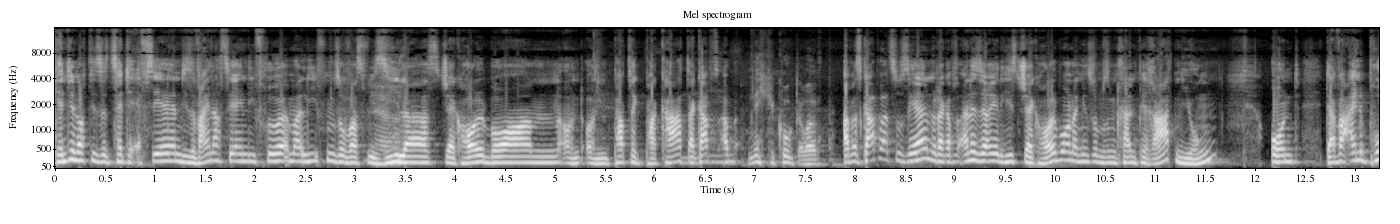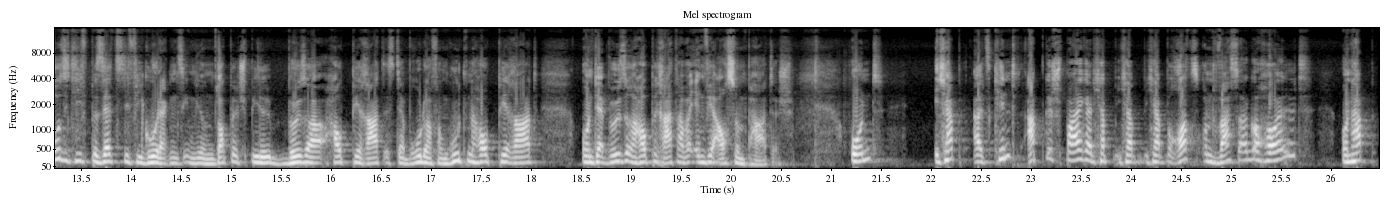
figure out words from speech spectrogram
kennt ihr noch diese ZDF-Serien, diese Weihnachtsserien, die früher immer liefen? Sowas wie Silas, Jack Holborn und, und Patrick Packard. Da gab's ab, Nicht geguckt, aber aber es gab halt so Serien und da gab es eine Serie, die hieß Jack Holborn, da ging es um so einen kleinen Piratenjungen. Und da war eine positiv besetzte Figur. Da ging es irgendwie um ein Doppelspiel. Böser Hauptpirat ist der Bruder vom guten Hauptpirat. Und der bösere Hauptpirat war aber irgendwie auch sympathisch. Und ich habe als Kind abgespeichert, ich habe ich hab, ich hab Rotz und Wasser geheult und habe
